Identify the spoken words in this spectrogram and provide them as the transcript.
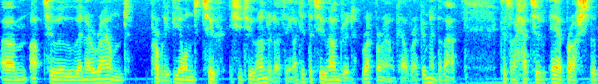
um, up to and around probably beyond two issue two hundred. I think I did the two hundred wraparound cover. I can remember that because I had to airbrush the,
